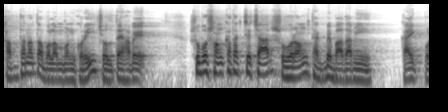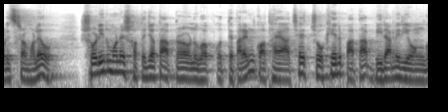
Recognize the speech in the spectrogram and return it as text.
সাবধানতা অবলম্বন করেই চলতে হবে। শুভ সংখ্যা থাকছে চার, শুভ রং থাকবে বাদামি। কায়িক পরিশ্রম হলেও শরীর মনে সতেজতা আপনারা অনুভব করতে পারেন, কথায় আছে, চোখের পাতা বিরামেরই অঙ্গ।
